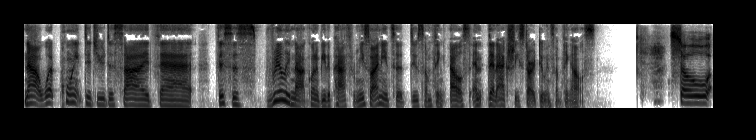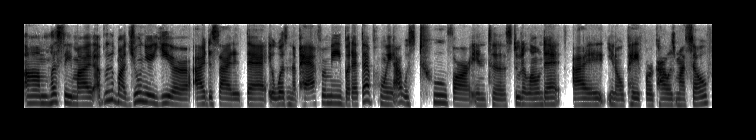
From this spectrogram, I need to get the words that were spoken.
Now, at what point did you decide that this is really not going to be the path for me? So I need to do something else and then actually start doing something else. So um, let's see, my I believe my junior year, I decided that it wasn't a path for me. But at that point, I was too far into student loan debt. I, you know, paid for college myself,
